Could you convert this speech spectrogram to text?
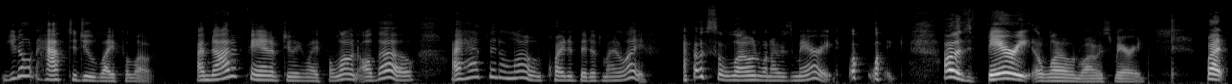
You don't have to do life alone. I'm not a fan of doing life alone, although I have been alone quite a bit of my life. I was alone when I was married. like, I was very alone when I was married. But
